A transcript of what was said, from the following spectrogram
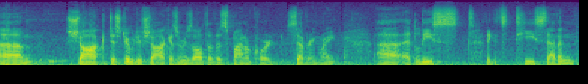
um, shock, distributive shock as a result of a spinal cord severing, right? Uh, at least, I think it's T7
